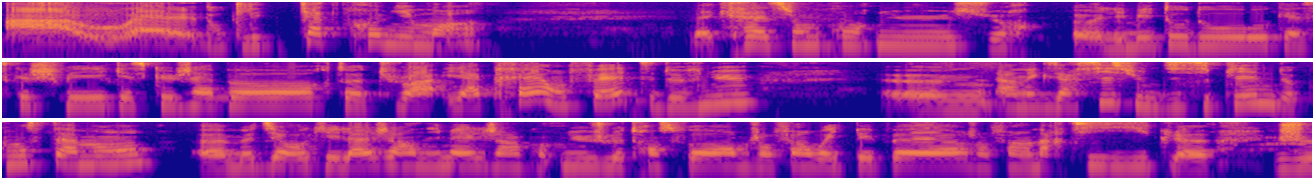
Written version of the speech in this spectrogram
ah ouais, donc les quatre premiers mois, la création de contenu sur euh, les méthodos, qu'est-ce que je fais, qu'est-ce que j'apporte, tu vois. Et après, en fait, devenu euh, un exercice, une discipline de constamment euh, me dire ok là j'ai un email, j'ai un contenu, je le transforme, j'en fais un white paper, j'en fais un article, je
